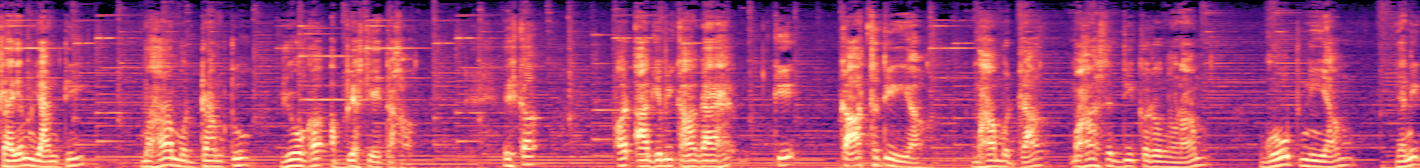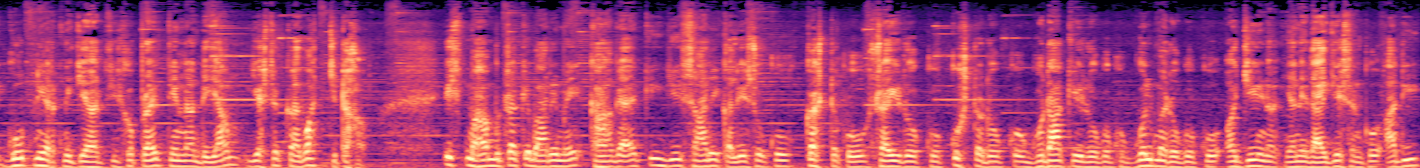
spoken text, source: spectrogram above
स्वयं यान्ति महामुद्राम तो योग अभ्यसेत। इसका और आगे भी कहा गया है कि काथतीय महामुद्रा महासिद्धि करो नाम गोपनीयाम यानी गोपनीय रखनी चाहिए हर चीज़ को प्रयत्न दियाम यश कवचित इस महामुद्रा के बारे में कहा गया है कि ये सारे कलेशों को, कष्ट को, क्षय रोग को, कुष्ठ रोग को, गुदा के रोगों को, गुल्म रोगों को, अजीर्ण यानी डाइजेशन को आदि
